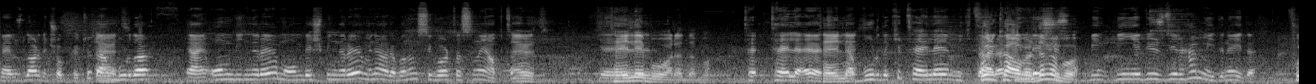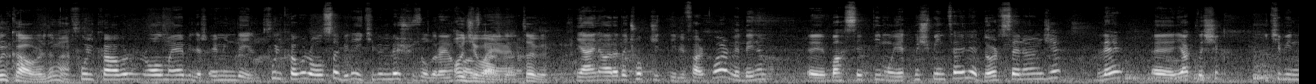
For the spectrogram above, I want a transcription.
mevzular da çok kötü. Ben Evet. burada yani 10 bin liraya mı 15 bin liraya mı ne arabanın sigortasını yaptım. Evet. Ee, TL bu arada bu. T- TL evet. TL. Ya buradaki TL miktarı. Full cover değil mi 1500 bu? bin- 1700 dirhem miydi neydi? Full cover değil mi? Full cover olmayabilir emin değilim. Full cover olsa bile 2500 olur en fazla O civarda yani. tabii. Yani arada çok ciddi bir fark var ve benim e, bahsettiğim o 70 bin TL 4 sene önce ve e, yaklaşık 2000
